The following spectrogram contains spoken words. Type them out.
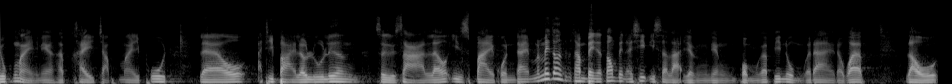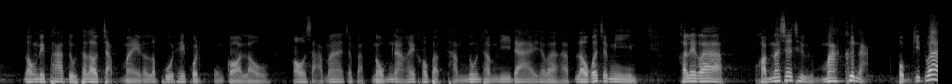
ยุคใหม่เนี่ยครับใครจับไมค์พูด แล้วอธิบายแล้วรู้เรื่องสื่อสารแล้วอินสปายคนได้ มันไม่ต้องจำเป็นจะต้องเป็นอาชีพอิสระอย่างอย่างผมกับพี่หนุ่มก็ได้ แต่ว่าเราลองนึกภาพดูถ้าเราจับไมค์แล้วเราพูดให้คนองค์กรเราเขาสามารถจะแบบโน้มน้าวให้เขาแบบทำนู่นทำนี่ได้ใช่ป่ะครับเราก็จะมีเขาเรียกว่าความน่าเชื่อถือมากขึ้นอะผมคิดว่า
